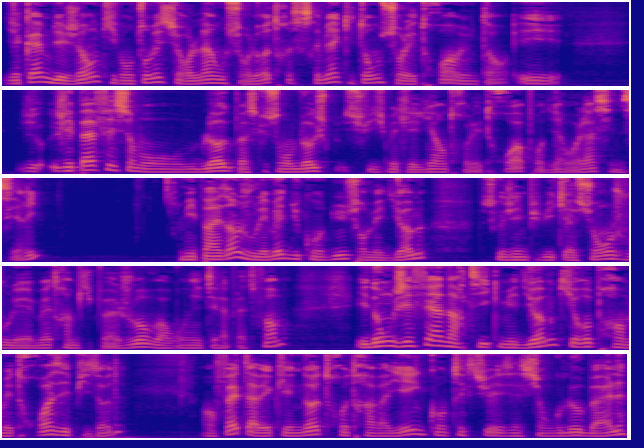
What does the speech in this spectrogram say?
il y a quand même des gens qui vont tomber sur l'un ou sur l'autre, ce serait bien qu'ils tombent sur les trois en même temps. Et je, l'ai pas fait sur mon blog, parce que sur mon blog, je, je, je mets les liens entre les trois pour dire, voilà, c'est une série. Mais par exemple, je voulais mettre du contenu sur Medium, parce que j'ai une publication, je voulais mettre un petit peu à jour, voir où en était la plateforme. Et donc j'ai fait un article Medium qui reprend mes trois épisodes, en fait avec les notes retravaillées, une contextualisation globale,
